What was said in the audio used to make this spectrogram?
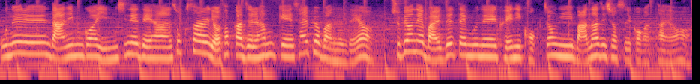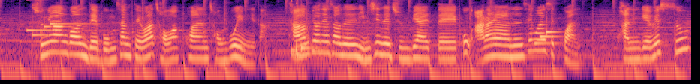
오늘은 난임과 임신에 대한 속설 6가지를 함께 살펴봤는데요. 주변의 말들 때문에 괜히 걱정이 많아지셨을 것 같아요. 중요한 건 내 몸 상태와 정확한 정보입니다. 다음 편에서는 임신을 준비할 때 꼭 알아야 하는 생활 습관, 관계 횟수,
